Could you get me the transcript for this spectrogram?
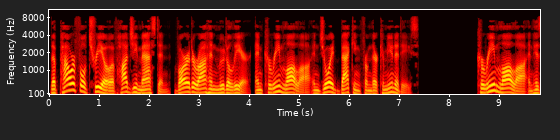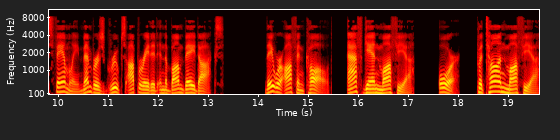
The powerful trio of Haji Mastan, Varadarajan Mudaliar, and Karim Lala enjoyed backing from their communities. Karim Lala and his family members groups operated in the Bombay docks. They were often called Afghan Mafia or Pathan Mafia.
